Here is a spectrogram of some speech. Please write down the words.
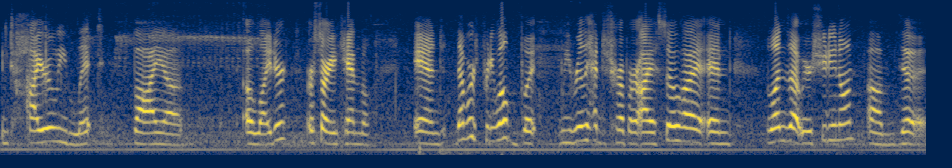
entirely lit by uh, a lighter, or sorry, a candle, and that worked pretty well. But we really had to turn our ISO high, and the lens that we were shooting on, um, the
